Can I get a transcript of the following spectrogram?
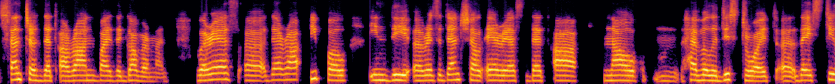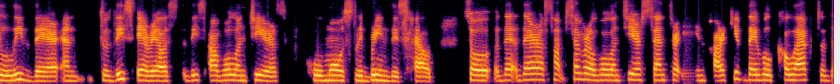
centers that are run by the government. Whereas uh, there are people in the uh, residential areas that are now mm, heavily destroyed, uh, they still live there. And to these areas, these are volunteers who mostly bring this help. So th- there are some several volunteer center in Kharkiv. They will collect the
